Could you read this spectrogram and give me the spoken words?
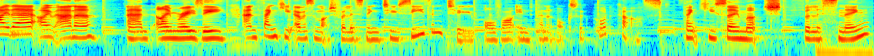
Hi there, I'm Anna. And I'm Rosie. And thank you ever so much for listening to season two of our Independent Oxford podcast. Thank you so much for listening.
